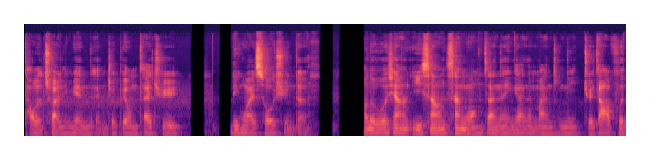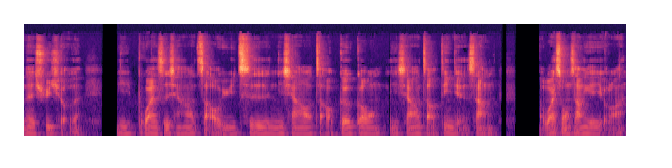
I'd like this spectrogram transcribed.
讨论串里面的，你就不用再去另外搜寻的。好的，我想以上三个网站呢，应该能满足你绝大部分的需求了。你不管是想要找鱼翅，你想要找歌工，你想要找定点商，外送上也有啦，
